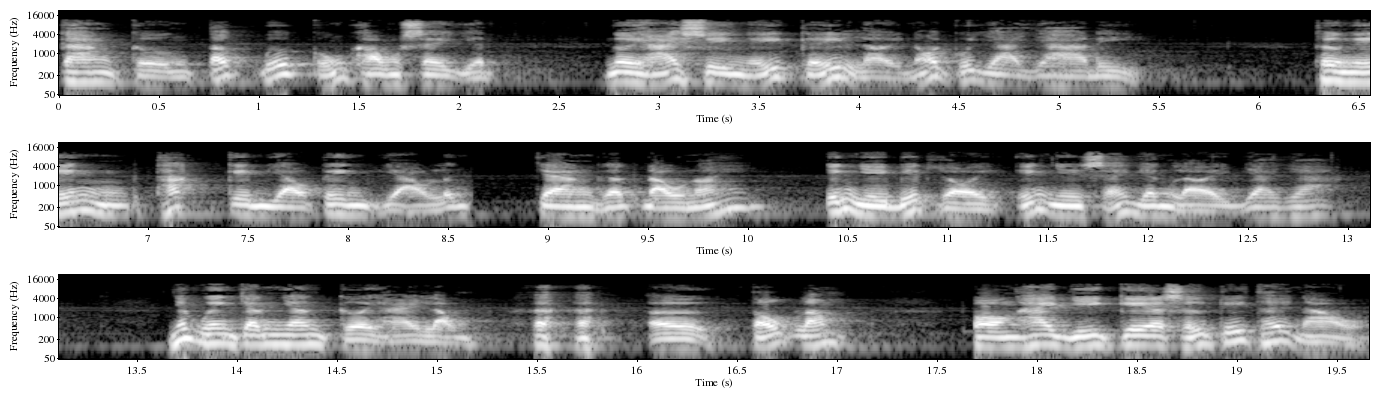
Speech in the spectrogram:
can cường tất bước cũng không xê dịch. Người hãy suy nghĩ kỹ lời nói của Gia Gia đi. Thương Yến thắt kim vào tiên vào lưng. Chàng gật đầu nói, Yến Nhi biết rồi, Yến Nhi sẽ dâng lời Gia Gia. Nhất Nguyên chân Nhân cười hài lòng. ừ, tốt lắm. Còn hai vị kia xử trí thế nào?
